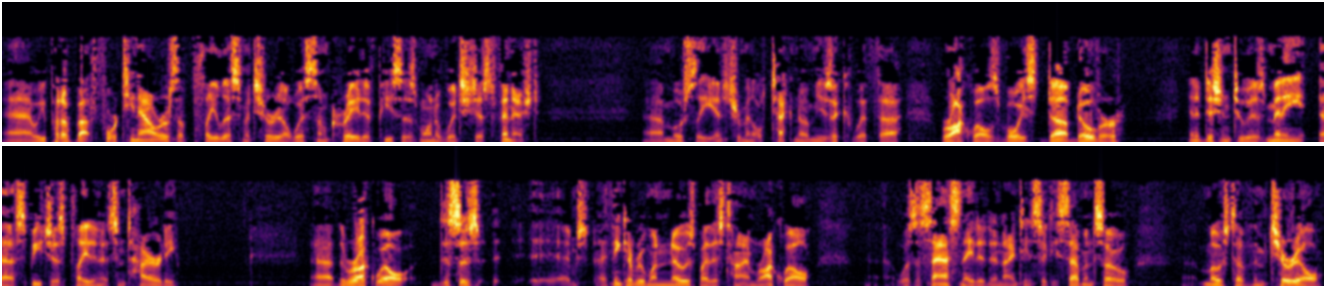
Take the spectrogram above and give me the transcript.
Uh, we put up about 14 hours of playlist material with some creative pieces, one of which just finished. Uh, mostly instrumental techno music with uh, Rockwell's voice dubbed over in addition to his many uh, speeches played in its entirety. Uh, the Rockwell, this is, uh, I think everyone knows by this time, Rockwell uh, was assassinated in 1967, so uh, most of the material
